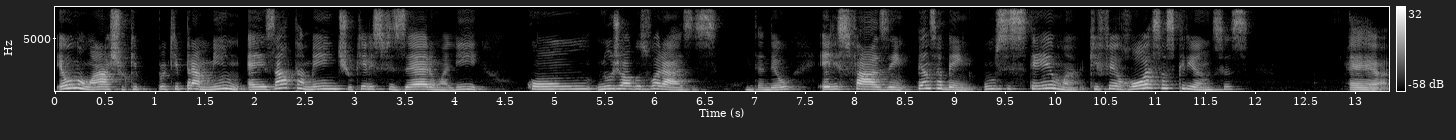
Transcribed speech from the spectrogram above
Eu não acho que, porque para mim é exatamente o que eles fizeram ali com nos Jogos Vorazes, entendeu? Eles fazem, pensa bem, um sistema que ferrou essas crianças é,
